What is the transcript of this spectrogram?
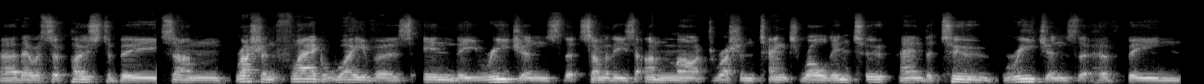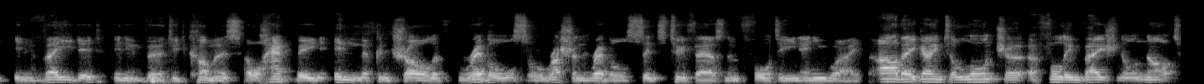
Uh, there were supposed to be some Russian flag wavers in the regions that some of these unmarked Russian tanks rolled into. And the two regions that have been invaded, in inverted commas, or have been in the control of rebels or Russian rebels since 2014 anyway. Are they going to launch a, a full invasion or not?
